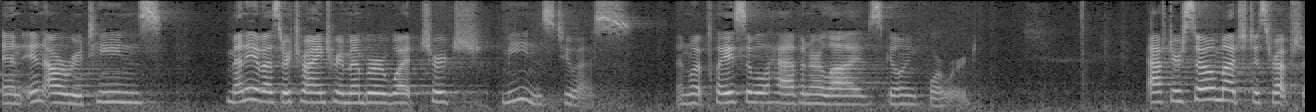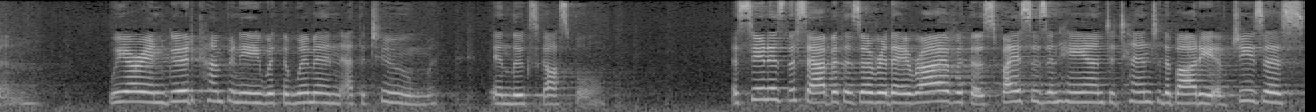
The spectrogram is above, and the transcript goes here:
and in our routines, many of us are trying to remember what church means to us and what place it will have in our lives going forward. After so much disruption, we are in good company with the women at the tomb in Luke's gospel. As soon as the Sabbath is over, they arrive with those spices in hand to tend to the body of Jesus,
